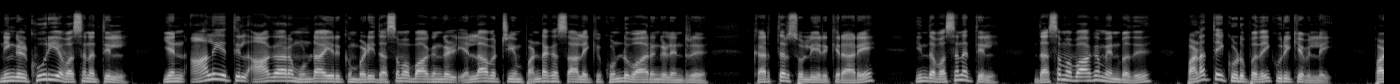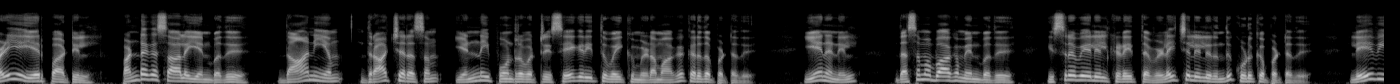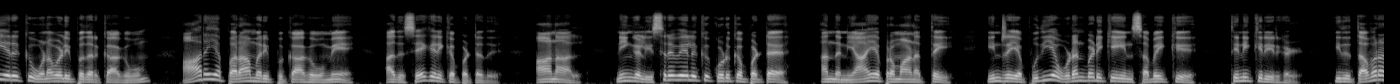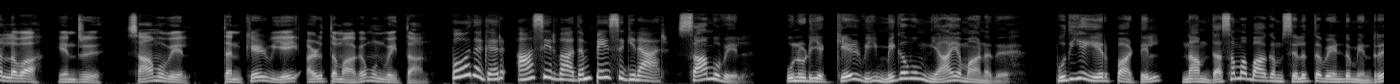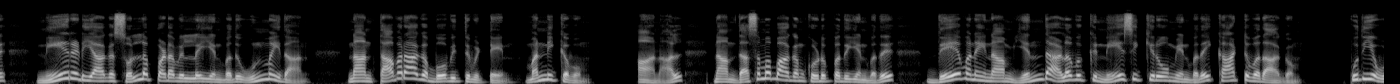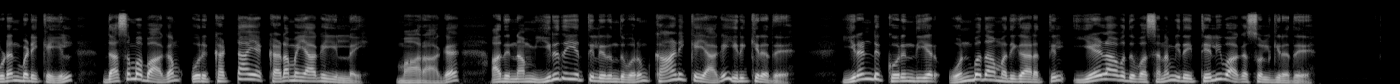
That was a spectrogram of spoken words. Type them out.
நீங்கள் கூறிய வசனத்தில் என் ஆலயத்தில் ஆகாரம் உண்டாயிருக்கும்படி தசம பாகங்கள் எல்லாவற்றையும் பண்டகசாலைக்கு கொண்டு வாருங்கள் என்று கர்த்தர் சொல்லியிருக்கிறாரே இந்த வசனத்தில் தசமபாகம் என்பது பணத்தை கொடுப்பதை குறிக்கவில்லை. பழைய ஏற்பாட்டில் பண்டகசாலை என்பது தானியம் திராட்சரசம் எண்ணெய் போன்றவற்றை சேகரித்து வைக்கும் இடமாக கருதப்பட்டது. ஏனெனில் தசமபாகம் என்பது இஸ்ரவேலில் கிடைத்த விளைச்சலிலிருந்து கொடுக்கப்பட்டது. லேவியருக்கு உணவளிப்பதற்காகவும் ஆலய பராமரிப்புக்காகவுமே அது சேகரிக்கப்பட்டது. ஆனால் நீங்கள் இஸ்ரவேலுக்கு கொடுக்கப்பட்ட அந்த நியாய பிரமாணத்தை இன்றைய புதிய உடன்படிக்கையின் சபைக்கு திணிக்கிறீர்கள். இது தவறல்லவா? என்று சாமுவேல் தன் கேள்வியை அழுத்தமாக முன்வைத்தான். போதகர் ஆசிர்வாதம் பேசுகிறார். சாமுவேல் உன்னுடைய கேள்வி மிகவும் நியாயமானது. புதிய ஏற்பாட்டில் நாம் தசமபாகம் செலுத்த வேண்டும் என்று நேரடியாக சொல்லப்படவில்லை என்பது உண்மைதான். நான் தவறாக போவித்துவிட்டேன் மன்னிக்கவும். ஆனால் நாம் தசமபாகம் கொடுப்பது என்பது தேவனை நாம் எந்த அளவுக்கு நேசிக்கிறோம் என்பதை காட்டுவதாகும். புதிய உடன்படிக்கையில் தசமபாகம் ஒரு கட்டாய கடமையாக இல்லை. மாறாக அது நம் இருதயத்திலிருந்து வரும் காணிக்கையாக இருக்கிறது. இரண்டு கொருந்தியர் ஒன்பதாம் அதிகாரத்தில் ஏழாவது வசனம் இதை தெளிவாக சொல்கிறது.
